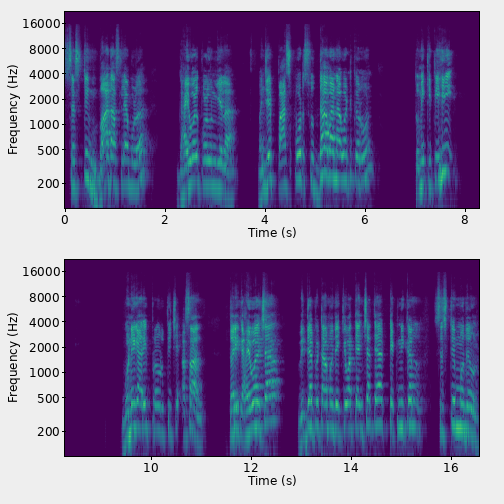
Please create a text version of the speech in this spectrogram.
सिस्टीम बाद असल्यामुळं घायवळ पळून गेला. म्हणजे पासपोर्ट सुद्धा बनावट करून तुम्ही कितीही गुन्हेगारी प्रवृत्तीचे असाल तरी घायवळच्या विद्यापीठामध्ये किंवा त्यांच्या त्या टेक्निकल सिस्टीम मधून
